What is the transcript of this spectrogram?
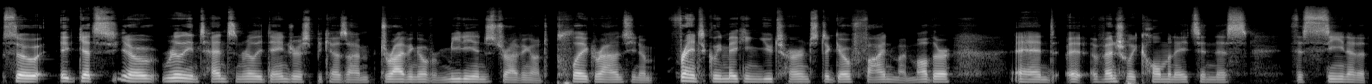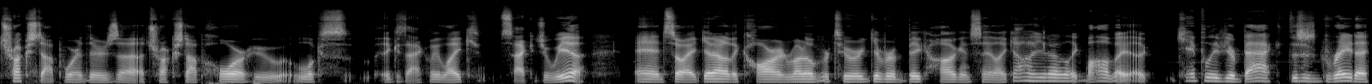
So it gets, you know, really intense and really dangerous because I'm driving over medians, driving onto playgrounds, you know, frantically making U-turns to go find my mother. And it eventually culminates in this, this scene at a truck stop where there's a, a truck stop whore who looks exactly like Sacagawea. And so I get out of the car and run over to her, give her a big hug and say like, oh, you know, like mom, I, I can't believe you're back. This is great. I,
